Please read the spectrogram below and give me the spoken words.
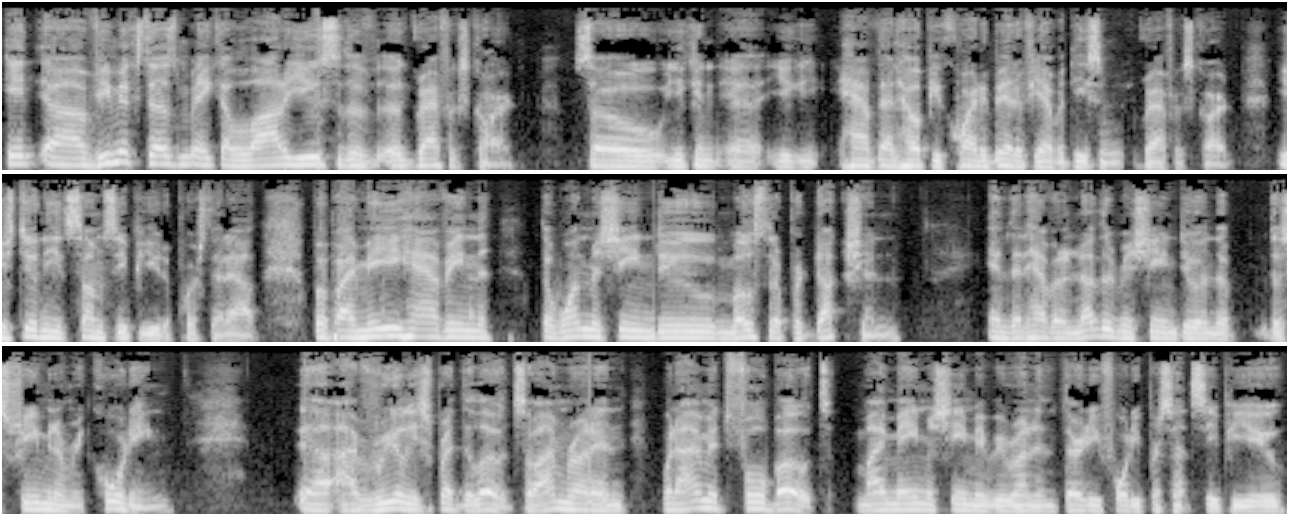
It, uh, vMix does make a lot of use of the uh, graphics card. So you can uh, you have that help you quite a bit if you have a decent graphics card. You still need some CPU to push that out. But by me having the one machine do most of the production, and then having another machine doing the the streaming and recording, uh, I've really spread the load. So I'm running, when I'm at full boat, my main machine may be running 30, 40% CPU,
